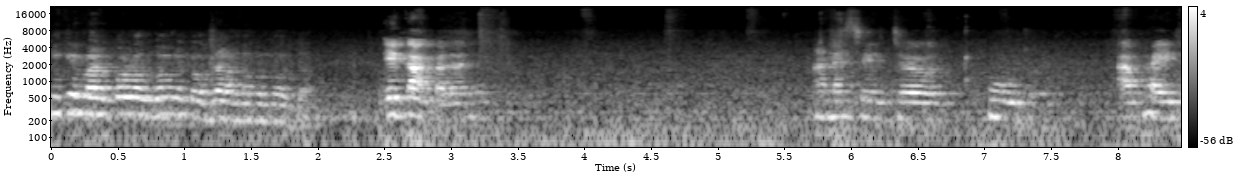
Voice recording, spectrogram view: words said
કે મારે કલર ગમે તો જાવ નકર ન જાવ એક આ કલર અને સેજ હોવું જોઈએ. આ ભાઈ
